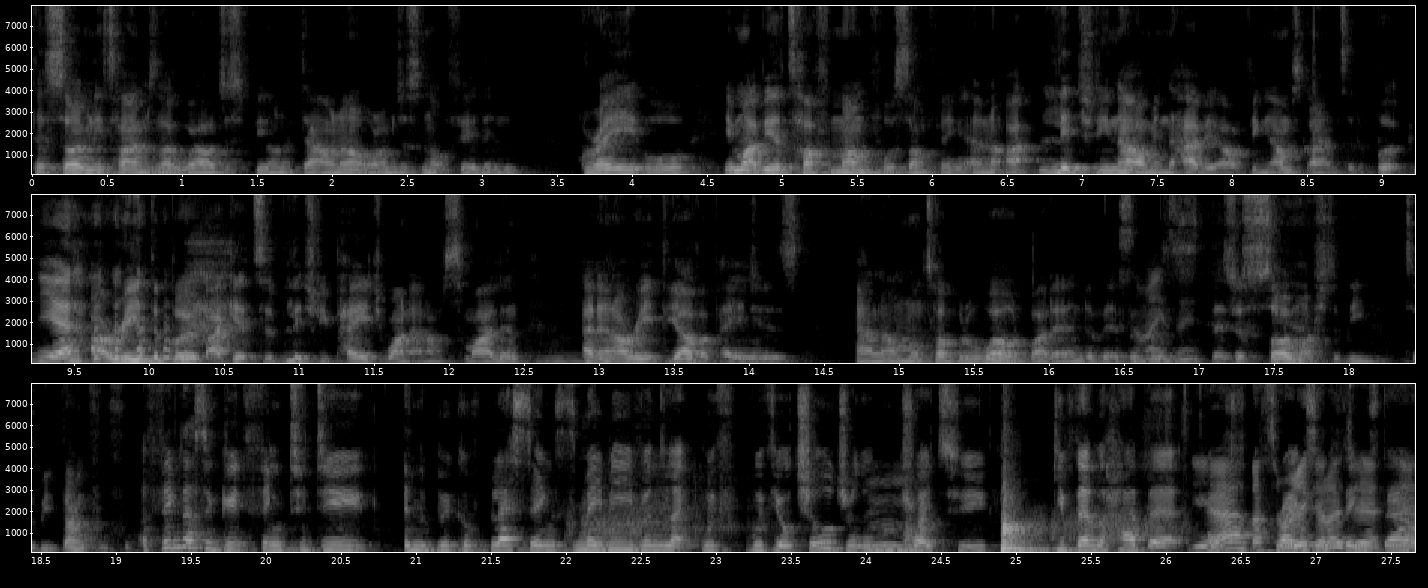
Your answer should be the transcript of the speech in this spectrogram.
There's so many times like where I'll just be on a downer or I'm just not feeling great or it might be a tough month or something and I literally now I'm in the habit I'm thinking I'm just going to the book. Yeah. I read the book, I get to literally page one and I'm smiling and then I read the other mm. pages and I'm on top of the world by the end of it because amazing. there's just so much to be to be thankful for. I think that's a good thing to do in the book of blessings, maybe even like with with your children and Mm. try to give them a habit. Yeah, of that's a really writing good idea. things Yeah.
